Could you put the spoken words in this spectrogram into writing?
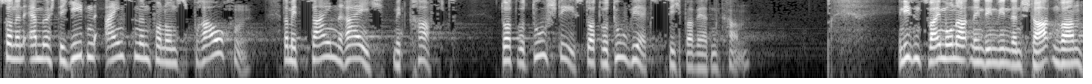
sondern er möchte jeden einzelnen von uns brauchen, damit sein Reich mit Kraft, dort wo du stehst, dort wo du wirkst, sichtbar werden kann. In diesen zwei Monaten, in denen wir in den Staaten waren,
